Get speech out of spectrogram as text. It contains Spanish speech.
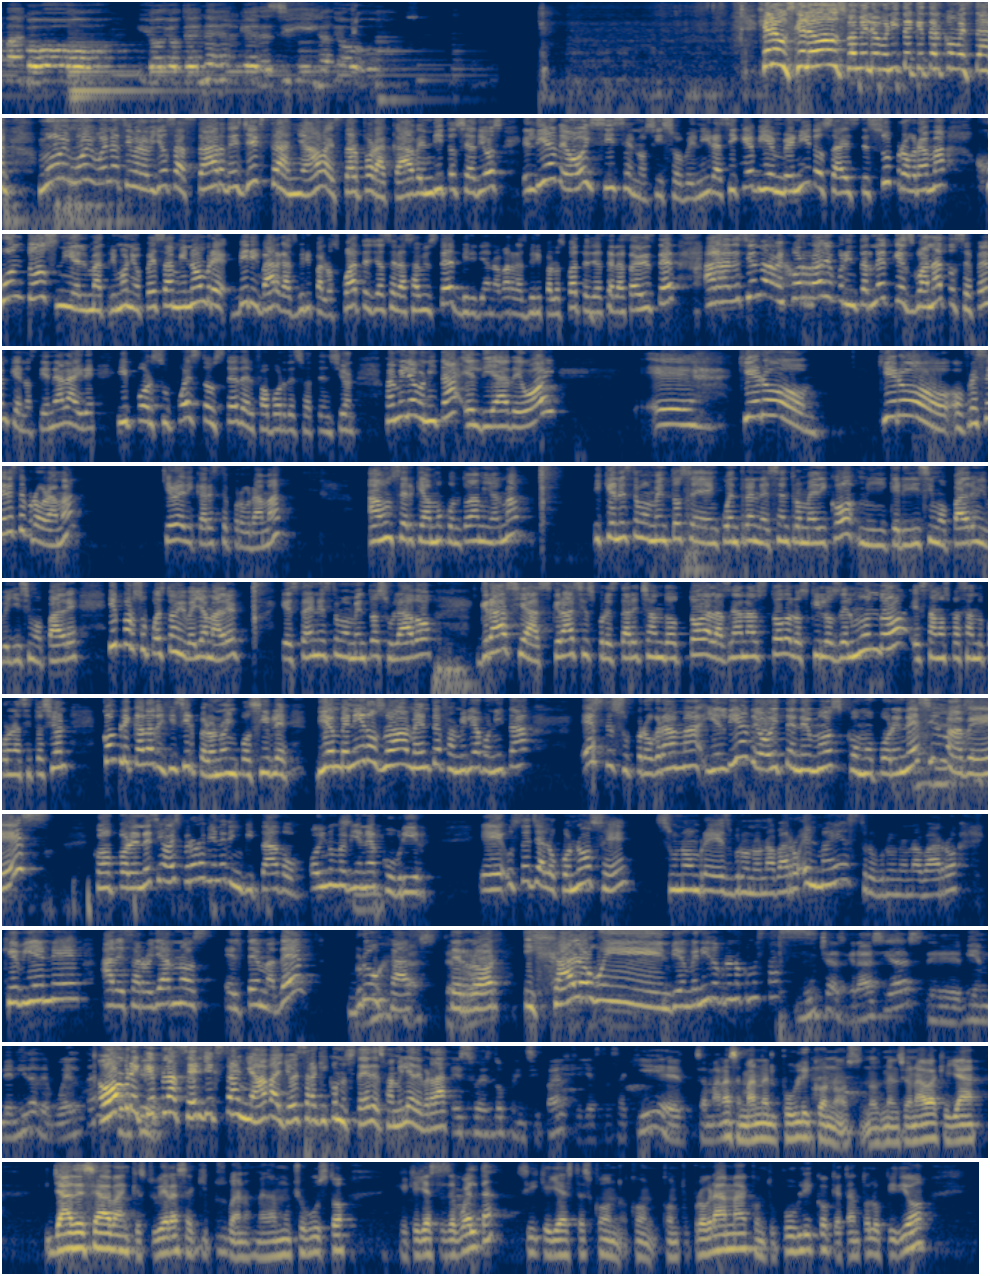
Apagó y odio tener que decir adiós. Hello, familia bonita, ¿qué tal? ¿Cómo están? Muy, muy buenas y maravillosas tardes. Ya extrañaba estar por acá, bendito sea Dios. El día de hoy sí se nos hizo venir, así que bienvenidos a este su programa, Juntos ni el matrimonio pesa. Mi nombre, Viri Vargas, Viri para los cuates, ya se la sabe usted. Viridiana Vargas, Viri para los cuates, ya se la sabe usted. Agradeciendo a la mejor radio por internet que es Guanatos FM, que nos tiene al aire. Y por supuesto, a usted el favor de su atención. Familia bonita, el día de hoy eh, quiero, quiero ofrecer este programa, quiero dedicar este programa a un ser que amo con toda mi alma y que en este momento se encuentra en el centro médico, mi queridísimo padre, mi bellísimo padre, y por supuesto a mi bella madre, que está en este momento a su lado. Gracias, gracias por estar echando todas las ganas, todos los kilos del mundo. Estamos pasando por una situación complicada, difícil, pero no imposible. Bienvenidos nuevamente, familia bonita. Este es su programa y el día de hoy tenemos como por enésima vez, como por enésima vez, pero ahora viene de invitado, hoy no me viene a cubrir. Eh, usted ya lo conoce, su nombre es Bruno Navarro, el maestro Bruno Navarro, que viene a desarrollarnos el tema de brujas, Brujas, terror. terror. Y Halloween. Bienvenido, Bruno, ¿cómo estás? Muchas gracias, eh, bienvenida de vuelta. Hombre, qué placer, ya extrañaba yo estar aquí con ustedes, familia, de verdad. Eso es lo principal, que ya estás aquí. eh, semana a semana el público nos, nos mencionaba que ya, ya deseaban que estuvieras aquí. Pues bueno, me da mucho gusto que, que ya estés de vuelta, sí, que ya estés con, con- con tu programa, con tu público que tanto lo pidió.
